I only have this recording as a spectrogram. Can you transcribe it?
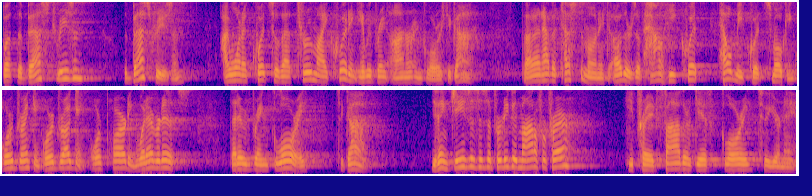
But the best reason, the best reason, I want to quit so that through my quitting, it would bring honor and glory to God. That I'd have a testimony to others of how He quit help me quit smoking or drinking or drugging or partying, whatever it is, that it would bring glory to God. You think Jesus is a pretty good model for prayer? He prayed, Father, give glory to your name.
